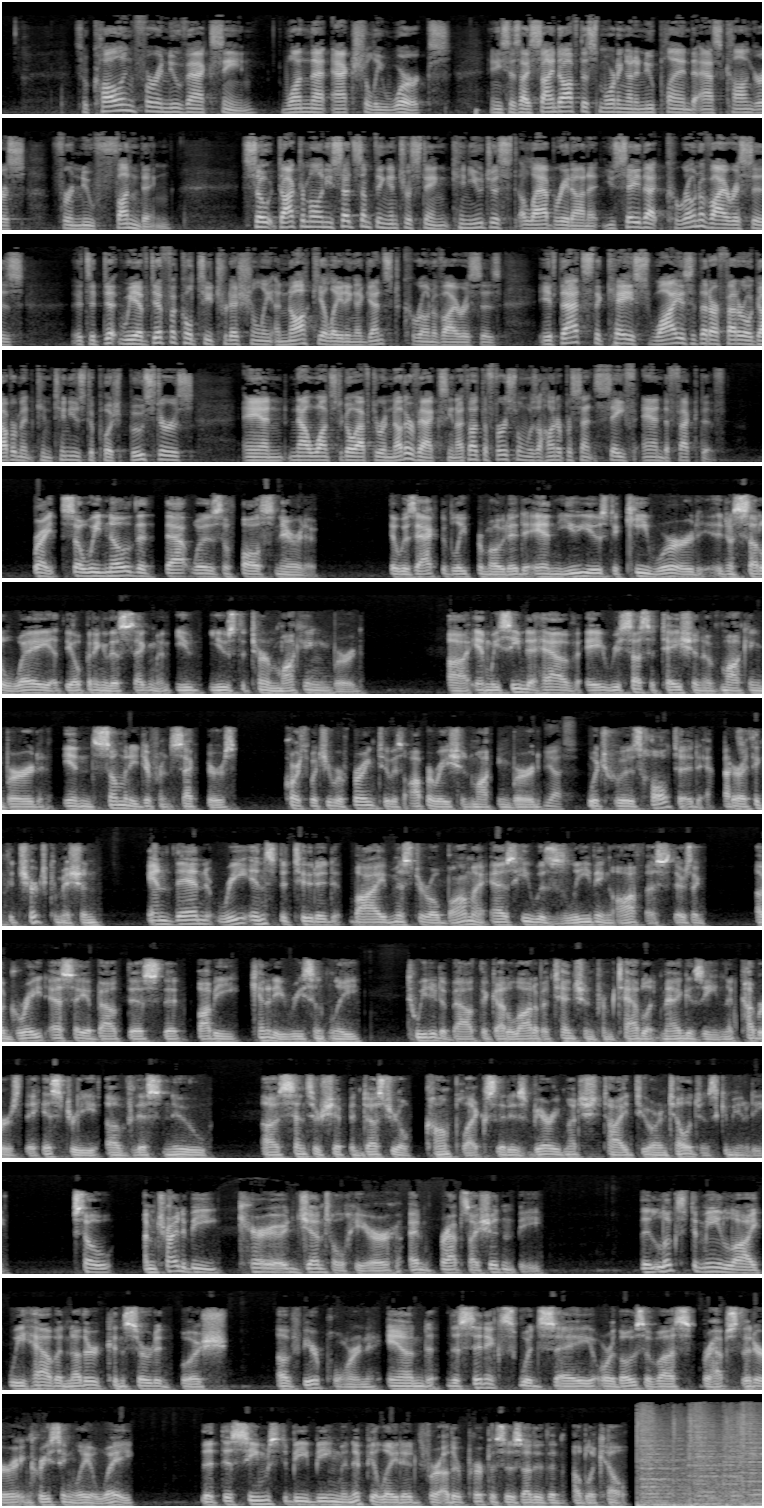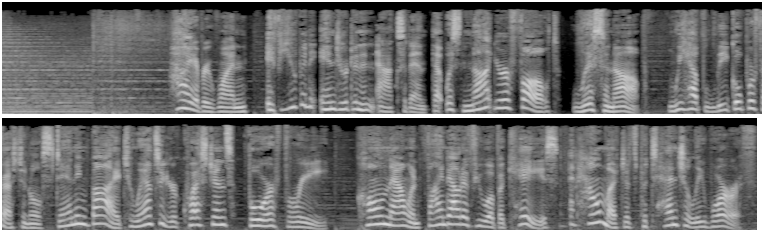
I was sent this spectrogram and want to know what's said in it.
So calling for a new vaccine one that actually works. And he says, I signed off this morning on a new plan to ask Congress for new funding. So, Dr. Malone, you said something interesting. Can you just elaborate on it? You say that coronaviruses, it's di- we have difficulty traditionally inoculating against coronaviruses. If that's the case, why is it that our federal government continues to push boosters and now wants to go after another vaccine? I thought the first one was 100% safe and effective. Right. So we know that that was a false narrative. that was actively promoted, and you used a key word in a subtle way at the opening of this segment. You used the term mockingbird. Uh, and we seem to have a resuscitation of Mockingbird in so many different sectors. Of course, what you're referring to is Operation Mockingbird, yes, which was halted under, I think, the Church Commission, and then reinstituted by Mr. Obama as he was leaving office. There's a a great essay about this that Bobby Kennedy recently tweeted about that got a lot of attention from Tablet Magazine that covers the history of this new uh, censorship industrial complex that is very much tied to our intelligence community. So I'm trying to be gentle here, and perhaps I shouldn't be. It looks to me like we have another concerted push of fear porn. And the cynics would say, or those of us perhaps that are increasingly awake, that this seems to be being manipulated for other purposes other than public health. Hi, everyone. If you've been injured in an accident that was not your fault, listen up. We have legal professionals standing by to answer your questions for free. Call now and find out if you have a case and how much it's potentially worth.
